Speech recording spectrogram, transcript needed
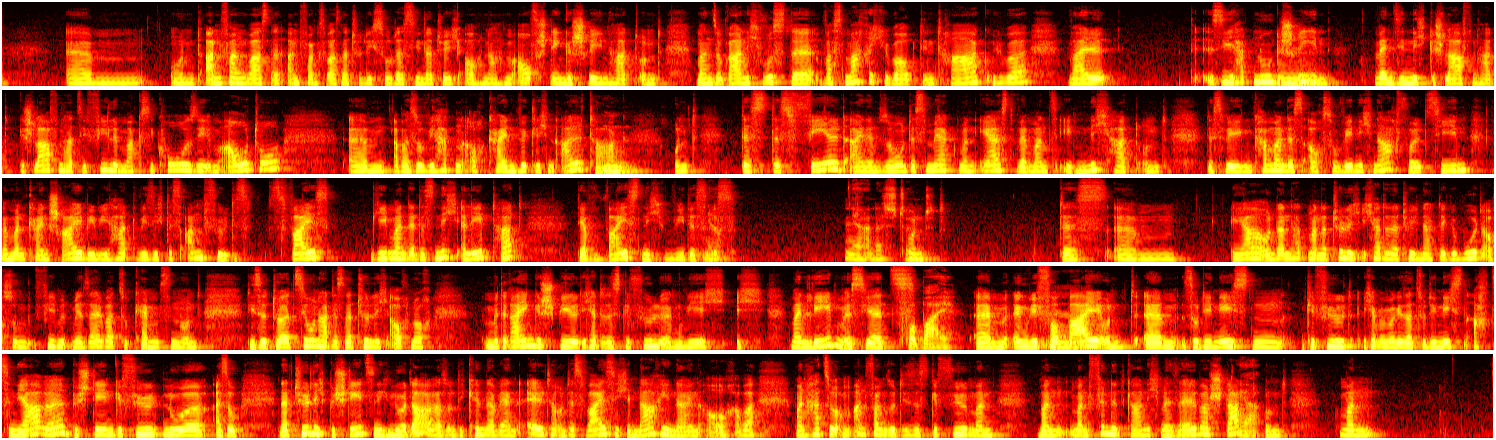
Mhm. Und Anfang war's, anfangs war es natürlich so, dass sie natürlich auch nach dem Aufstehen geschrien hat und man so gar nicht wusste, was mache ich überhaupt den Tag über, weil sie hat nur mhm. geschrien, mhm. wenn sie nicht geschlafen hat. Geschlafen hat sie viele Maxikosi im Auto, ähm, aber so, wir hatten auch keinen wirklichen Alltag. Mhm. Und das, das fehlt einem so und das merkt man erst, wenn man es eben nicht hat. Und deswegen kann man das auch so wenig nachvollziehen, wenn man kein Schreibaby hat, wie sich das anfühlt. Das, das weiß jemand, der das nicht erlebt hat, der weiß nicht, wie das ja. ist. Ja, das stimmt. Und das, ähm, ja, und dann hat man natürlich, ich hatte natürlich nach der Geburt auch so viel mit mir selber zu kämpfen und die Situation hat es natürlich auch noch mit reingespielt. Ich hatte das Gefühl, irgendwie, ich, ich, mein Leben ist jetzt vorbei. Ähm, irgendwie vorbei mhm. und ähm, so die nächsten gefühlt, ich habe immer gesagt, so die nächsten 18 Jahre bestehen gefühlt nur, also natürlich besteht es nicht nur daraus und die Kinder werden älter und das weiß ich im Nachhinein auch, aber man hat so am Anfang so dieses Gefühl, man, man, man findet gar nicht mehr selber statt ja. und man,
